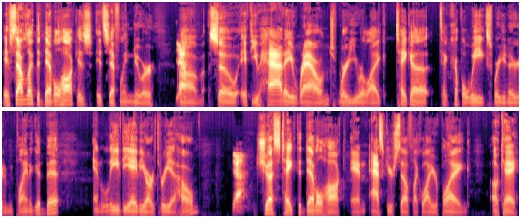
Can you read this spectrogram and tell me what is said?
It sounds like the Devil Hawk is it's definitely newer. yeah, Um, so if you had a round where you were like, take a take a couple weeks where you know you're going to be playing a good bit, and leave the AVR three at home, yeah, just take the Devil Hawk and ask yourself, like while you're playing, okay,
